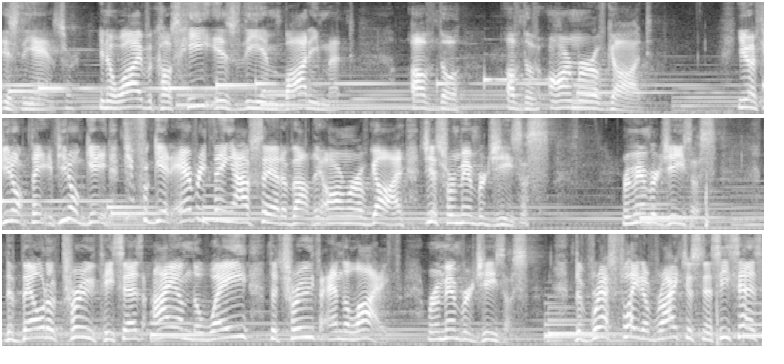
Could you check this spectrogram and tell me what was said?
is the answer. You know why? Because he is the embodiment of the of the armor of God. You know, if you don't think, if you don't get it, if you forget everything I've said about the armor of God, just remember Jesus. Remember Jesus. The belt of truth, he says, I am the way, the truth, and the life. Remember Jesus. The breastplate of righteousness, he says,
